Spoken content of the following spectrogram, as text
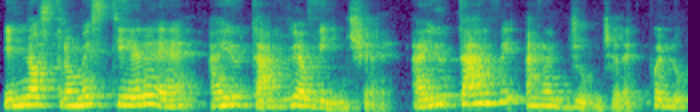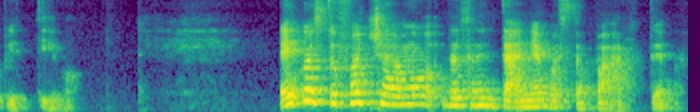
Il nostro mestiere è aiutarvi a vincere, aiutarvi a raggiungere quell'obiettivo. E questo facciamo da 30 anni a questa parte.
